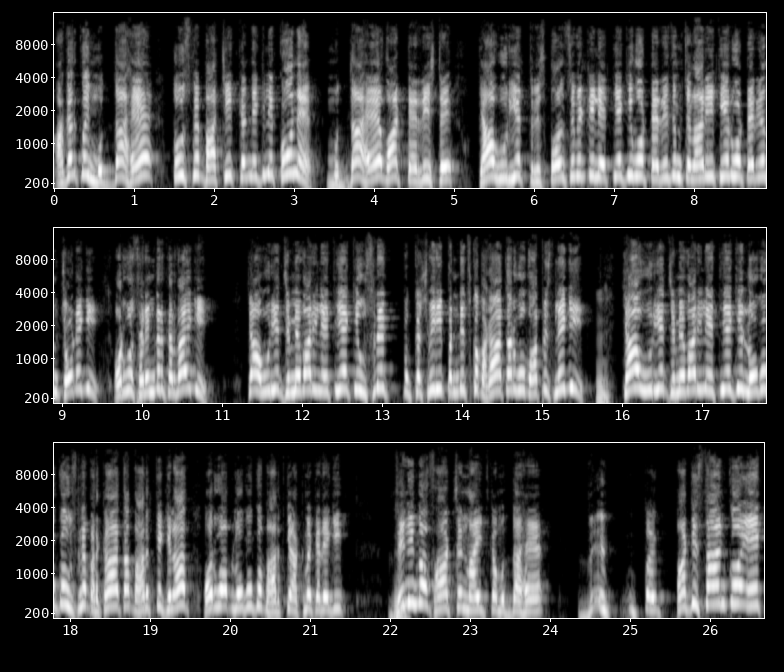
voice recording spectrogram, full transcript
अगर कोई मुद्दा है तो उस पर बातचीत करने के लिए कौन है? मुद्दा है, वह टेररिस्ट है। क्या हुरियत रिस्पॉन्सिबिलिटी लेती है कि वो टेररिज्म चला रही थी और वो टेररिज्म छोड़ेगी और वो सरेंडर करवाएगी? क्या हुरियत जिम्मेवारी लेती है कि उसने कश्मीरी पंडित को भगाया था और वो वापस लेगी? क्या हुरियत जिम्मेवारी लेती है कि लोगों को उसने भड़काया था भारत के खिलाफ और वो अब लोगों को भारत के हक में करेगी? Winning of hearts and minds का मुद्दा है। पाकिस्तान को एक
